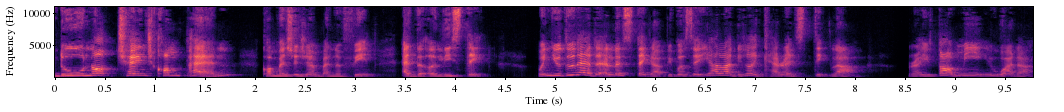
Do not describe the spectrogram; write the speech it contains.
do not change compan compensation benefit at the early stage. When you do that at the early stage, ah, people say, yeah, lah, this one is carrot and stick lah. Right? You thought me, you what ah?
